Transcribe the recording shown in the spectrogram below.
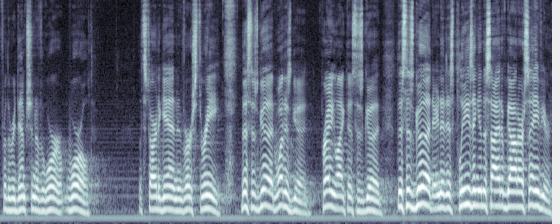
for the redemption of the wor- world. Let's start again in verse 3. This is good. What is good? Praying like this is good. This is good, and it is pleasing in the sight of God our Savior,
